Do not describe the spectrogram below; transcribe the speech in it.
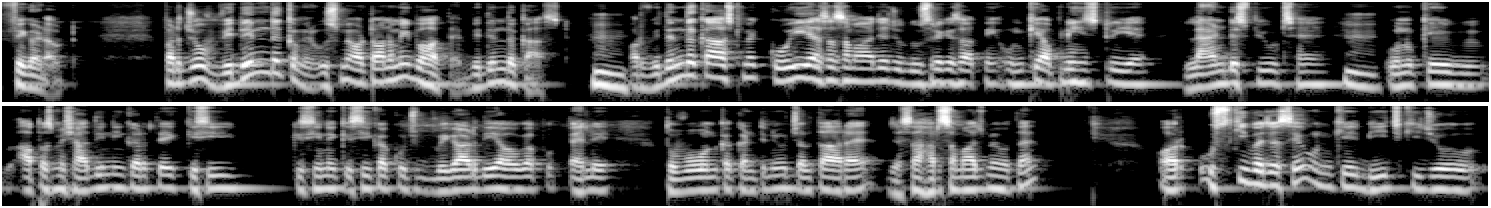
फिगर्ड आउट पर जो विद इन द कम्युनिटी उसमें ऑटोनॉमी बहुत है विद इन द कास्ट और विद इन द कास्ट में कोई ऐसा समाज है जो दूसरे के साथ नहीं उनकी अपनी हिस्ट्री है लैंड डिस्प्यूट्स हैं hmm. उनके आपस में शादी नहीं करते किसी किसी ने किसी का कुछ बिगाड़ दिया होगा पहले तो वो उनका कंटिन्यू चलता आ रहा है जैसा हर समाज में होता है। और उसकी वजह से उनके बीच की जो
